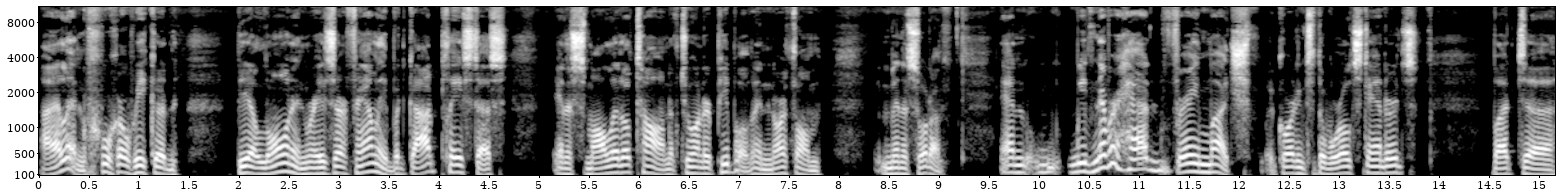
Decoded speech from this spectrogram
island where we could be alone and raise our family. But God placed us in a small little town of 200 people in North Northome, Minnesota. And we've never had very much, according to the world standards, but uh,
